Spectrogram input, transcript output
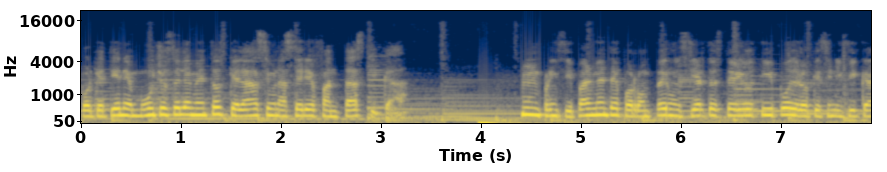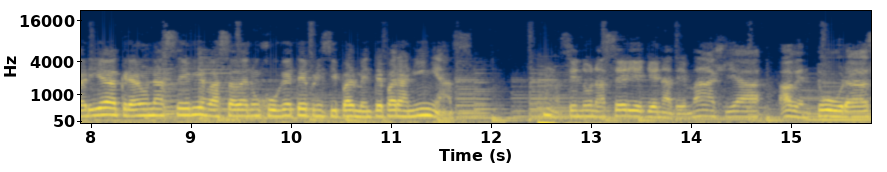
porque tiene muchos elementos que la hace una serie fantástica. Hmm, principalmente por romper un cierto estereotipo de lo que significaría crear una serie basada en un juguete principalmente para niñas. Siendo una serie llena de magia, aventuras,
